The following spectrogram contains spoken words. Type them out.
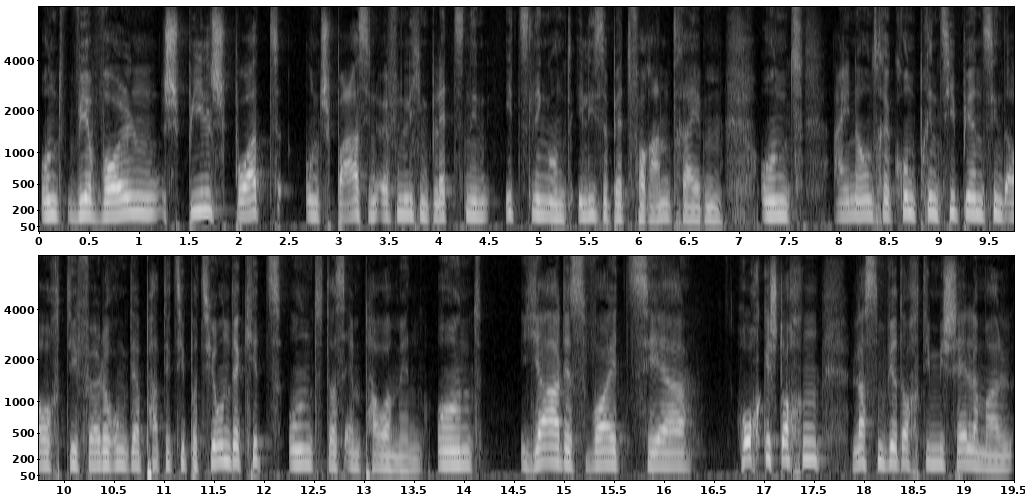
und wir wollen Spiel, Sport und Spaß in öffentlichen Plätzen in Itzling und Elisabeth vorantreiben. Und einer unserer Grundprinzipien sind auch die Förderung der Partizipation der Kids und das Empowerment. Und ja, das war jetzt sehr hochgestochen. Lassen wir doch die Michelle mal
